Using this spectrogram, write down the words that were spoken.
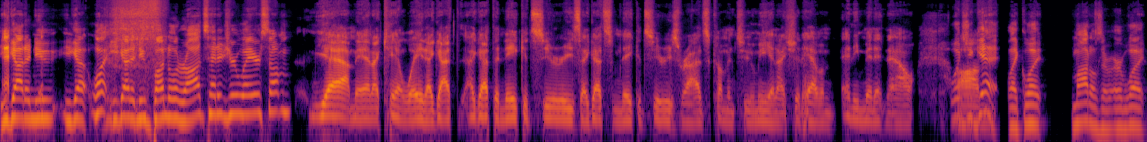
you got a new you got what? You got a new bundle of rods headed your way or something? Yeah, man, I can't wait. I got I got the Naked series. I got some Naked series rods coming to me and I should have them any minute now. What'd um, you get? Like what models or, or what?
